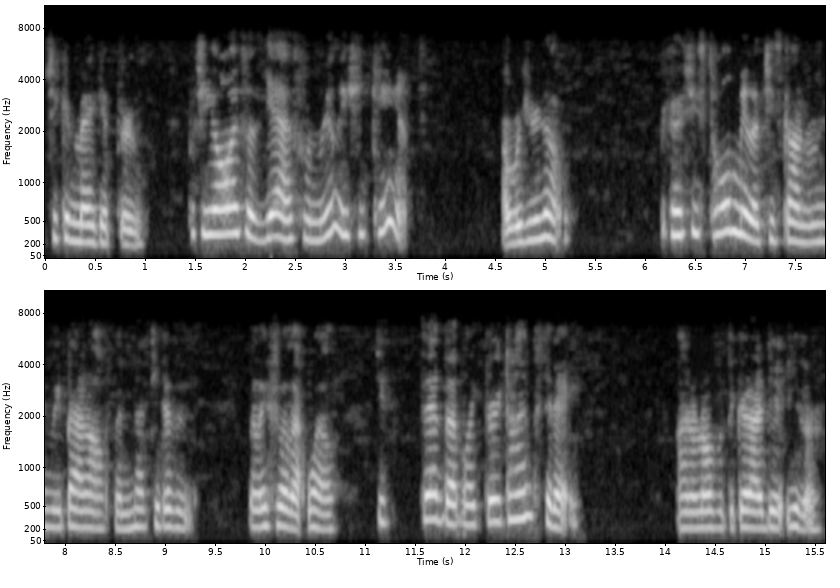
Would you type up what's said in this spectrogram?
she could make it through. But she always says yes when really she can't. How would you know? Because she's told me that she's gone really bad off and that she doesn't really feel that well. She said that like three times today. I don't know if it's a good idea either,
